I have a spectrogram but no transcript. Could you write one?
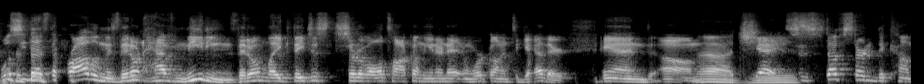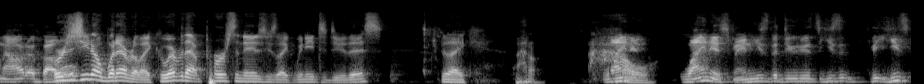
Well, see, that's the problem is they don't have meetings. They don't like they just sort of all talk on the internet and work on it together. And um, oh, yeah, so stuff started to come out about. or just, you know, whatever. Like, whoever that person is who's like, we need to do this, be like, I don't. How? Linus, man, he's the dude. Who's, he's he's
